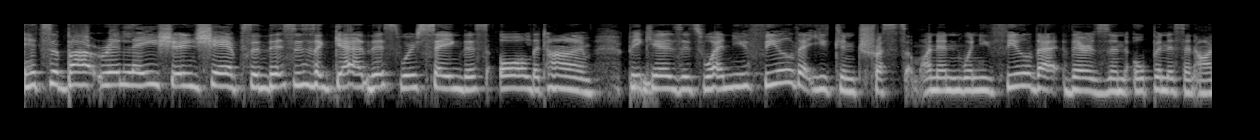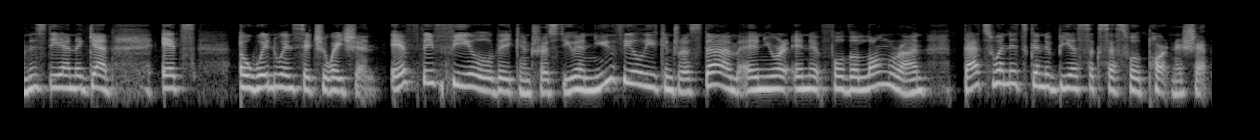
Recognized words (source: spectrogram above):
It's about relationships. And this is again, this we're saying this all the time because it's when you feel that you can trust someone and when you feel that there's an openness and honesty. And again, it's a win-win situation. If they feel they can trust you and you feel you can trust them and you're in it for the long run, that's when it's going to be a successful partnership.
